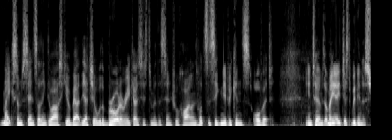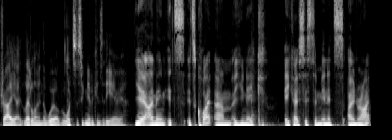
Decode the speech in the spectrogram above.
makes some sense, I think, to ask you about the actual, the broader ecosystem of the Central Highlands. What's the significance of it in terms? I mean, just within Australia, let alone the world. But what's the significance of the area? Yeah, I mean it's it's quite um, a unique ecosystem in its own right.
